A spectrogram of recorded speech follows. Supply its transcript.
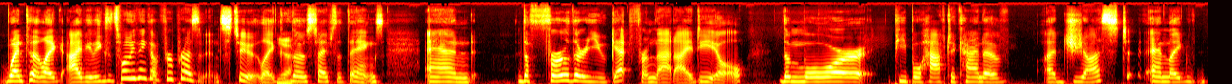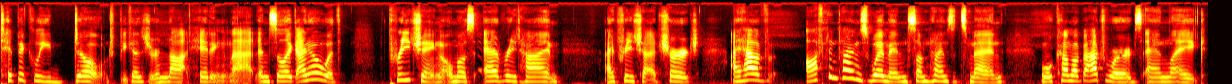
went to like Ivy leagues. It's what we think of for presidents too, like Yeah. those types of things, and the further you get from that ideal, the more people have to kind of adjust and like typically don't because you're not hitting that. And so like I know with preaching almost every time I preach at church, I have oftentimes women, sometimes it's men, will come up afterwards and like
